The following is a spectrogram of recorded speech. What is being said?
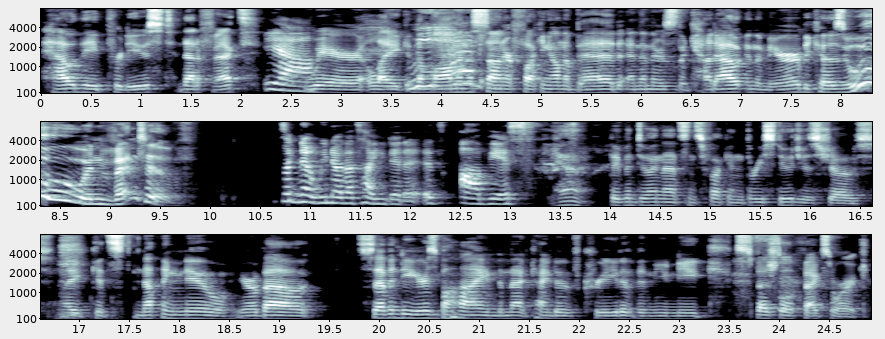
how they produced that effect? Yeah. Where like the We mom and the son are fucking on the bed, and then there's the cutout in the mirror because ooh, inventive. It's like, no, we know that's how you did it. It's obvious. Yeah, they've been doing that since fucking Three Stooges shows. Like, it's nothing new. You're about 70 years behind in that kind of creative and unique special effects work.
